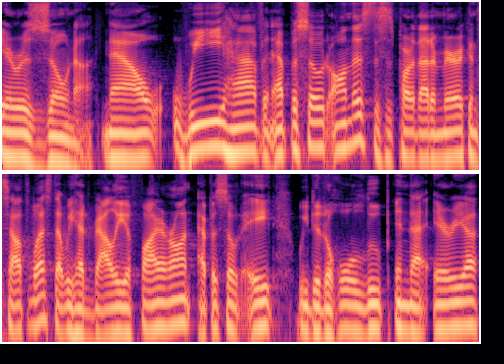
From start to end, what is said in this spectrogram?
Arizona. Now, we have an episode on this. This is part of that American Southwest that we had Valley of Fire on. Episode eight, we did a whole loop in that area.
